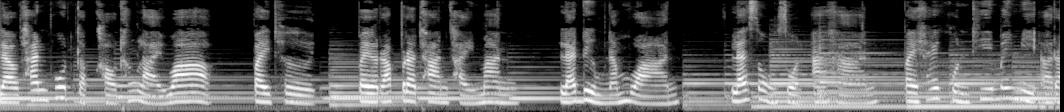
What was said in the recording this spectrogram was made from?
แล้วท่านพูดกับเขาทั้งหลายว่า ไปเถิด ไปรับประทานไขมัน และดื่มน้ำหวาน และส่งส่วนอาหาร ไปให้คนที่ไม่มีอะไร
